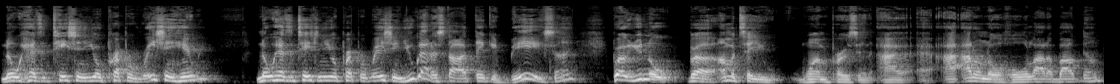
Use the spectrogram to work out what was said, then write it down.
No hesitation in your preparation, Henry. No hesitation in your preparation. You got to start thinking big, son. Bro, you know, bro, I'm going to tell you one person. I, I, I don't know a whole lot about them.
